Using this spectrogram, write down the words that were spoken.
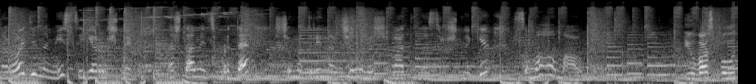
народі на місці є рушник. Наш танець про те, що матері навчили вишивати нас рушники з самого малку. І у вас виходить.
